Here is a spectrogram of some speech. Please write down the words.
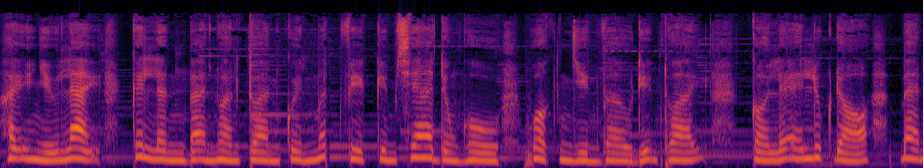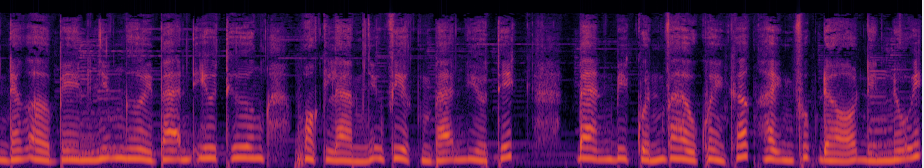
Hãy nhớ lại cái lần bạn hoàn toàn quên mất việc kiểm tra đồng hồ hoặc nhìn vào điện thoại. Có lẽ lúc đó bạn đang ở bên những người bạn yêu thương hoặc làm những việc bạn yêu thích. Bạn bị cuốn vào khoảnh khắc hạnh phúc đó đến nỗi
